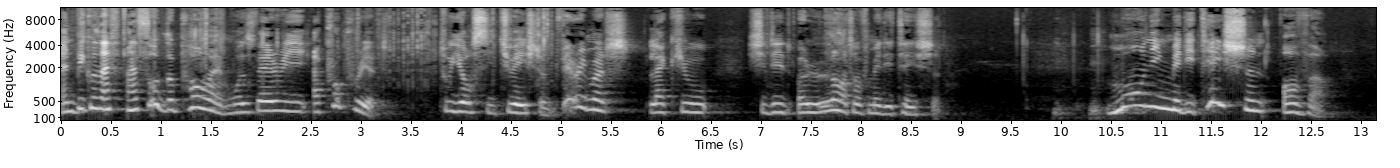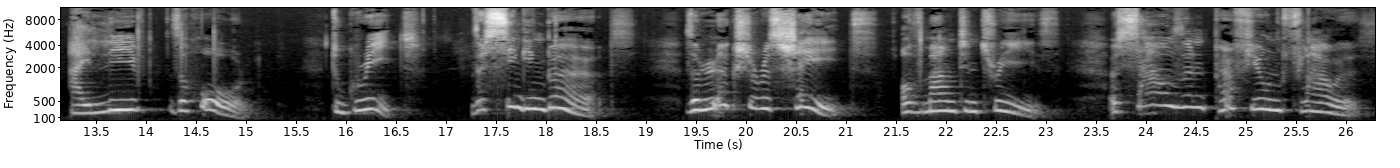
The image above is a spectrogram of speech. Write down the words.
And because I, I thought the poem was very appropriate to your situation, very much like you, she did a lot of meditation. Morning meditation over, I leave the hall to greet the singing birds, the luxurious shades of mountain trees, a thousand perfumed flowers,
